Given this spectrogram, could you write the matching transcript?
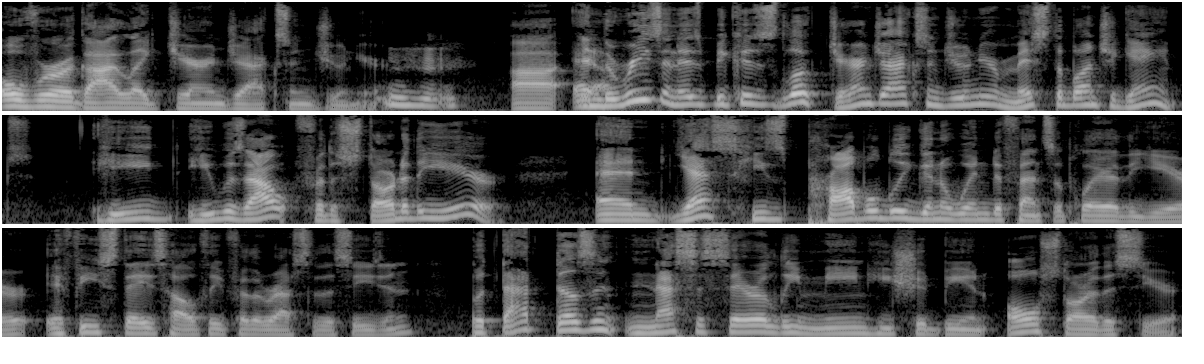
over a guy like Jaren Jackson junior. Uh, and the reason is because look, Jaren Jackson Jr. missed a bunch of games. He he was out for the start of the year, and yes, he's probably going to win Defensive Player of the Year if he stays healthy for the rest of the season. But that doesn't necessarily mean he should be an All Star this year.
